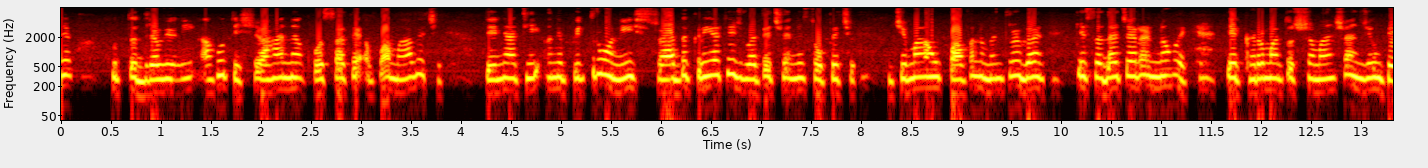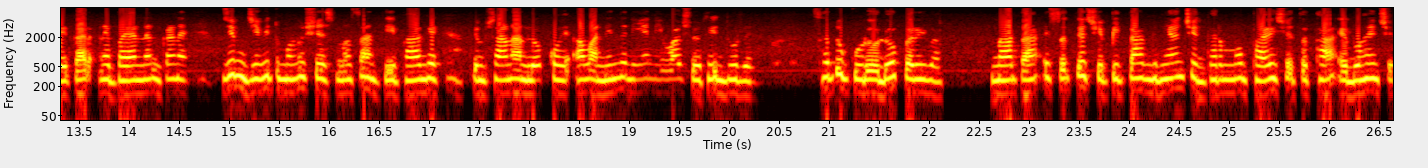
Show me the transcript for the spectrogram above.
જે ઉત્ત દ્રવ્યોની આહુતિ સ્વાહાના કોષ સાથે આપવામાં આવે છે, તેનાથી અને પિતૃઓની શ્રાદ્ધ ક્રિયાથી જ વધે છે અને સોંપે છે. જેમાં આવું પાવન મંત્ર ગાન કે સદાચરણ ન હોય, તે ઘરમાં તો સમાશાન જેવું બેકાર અને ભયાનક ગણાય. જેમ જીવિત મનુષ્ય સ્મશાનથી ભાગે, તેમ શાણા લોકોએ આવા નિંદનીય નિવાસોથી દૂર રહે. સદગુણોનો પરિવાર માતા એ સત્ય છે, પિતા જ્ઞાન છે, ધર્મ ભાઈ છે તથા એ બહેન છે.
